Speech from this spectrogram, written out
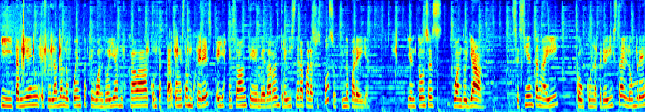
Y también Esmeralda lo cuenta que cuando ella buscaba contactar con estas mujeres, ellas pensaban que en verdad la entrevista era para su esposo y no para ella. Y entonces cuando ya se sientan ahí con, con la periodista, el hombre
